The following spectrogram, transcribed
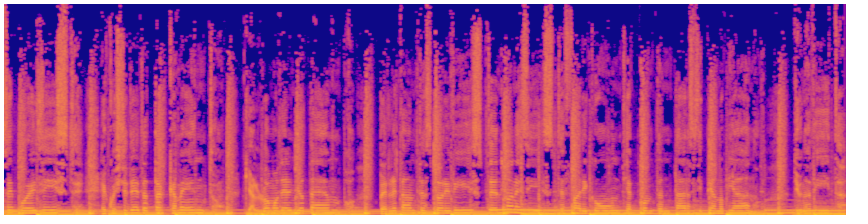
Se poi esiste è questa idea di attaccamento che all'uomo del mio tempo, per le tante storie viste, non esiste fare i conti, accontentarsi piano piano di una vita,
